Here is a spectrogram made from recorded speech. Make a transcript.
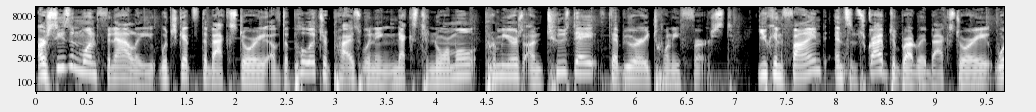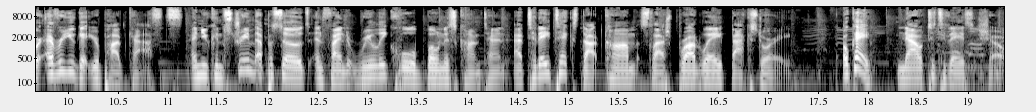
Our season one finale, which gets the backstory of the Pulitzer Prize winning Next to Normal, premieres on Tuesday, February 21st. You can find and subscribe to Broadway Backstory wherever you get your podcasts, and you can stream episodes and find really cool bonus content at todaytix.com slash Broadway Backstory. Okay, now to today's show.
